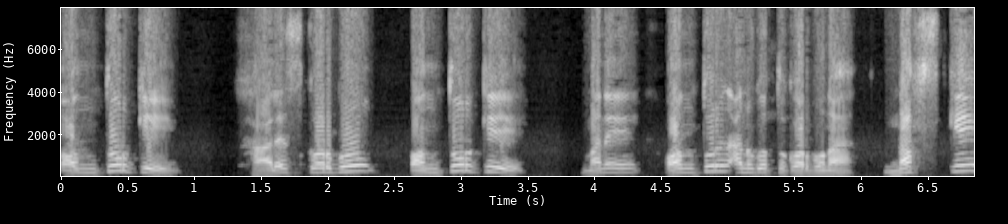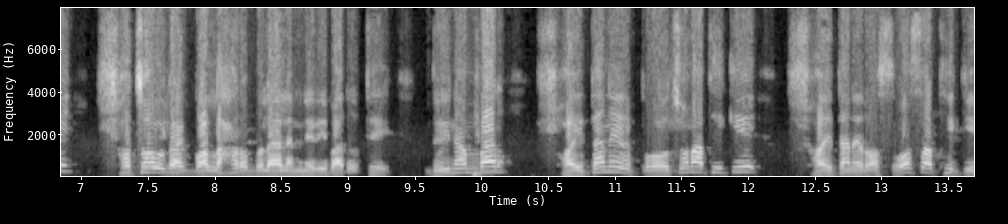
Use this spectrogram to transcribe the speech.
অন্তরকে খালেজ করব, অন্তরকে মানে অন্তরের আনুগত্য করব না। নফসকে সচল রাখব আল্লাহ রাব্বুল আলামিনের ইবাদতে। দুই নাম্বার, শয়তানের প্ররোচনা থেকে, শয়তানের অসওয়াসা থেকে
